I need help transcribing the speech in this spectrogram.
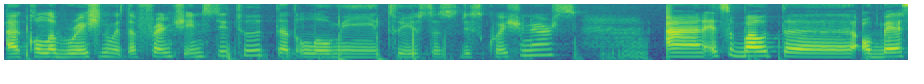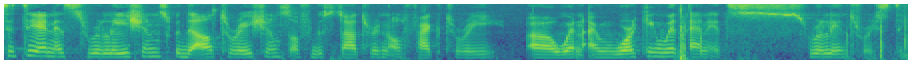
uh, collaboration with the French Institute that allow me to use this, these questionnaires. And it's about the obesity and its relations with the alterations of gustatory and olfactory uh, when I'm working with, and it's really interesting.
